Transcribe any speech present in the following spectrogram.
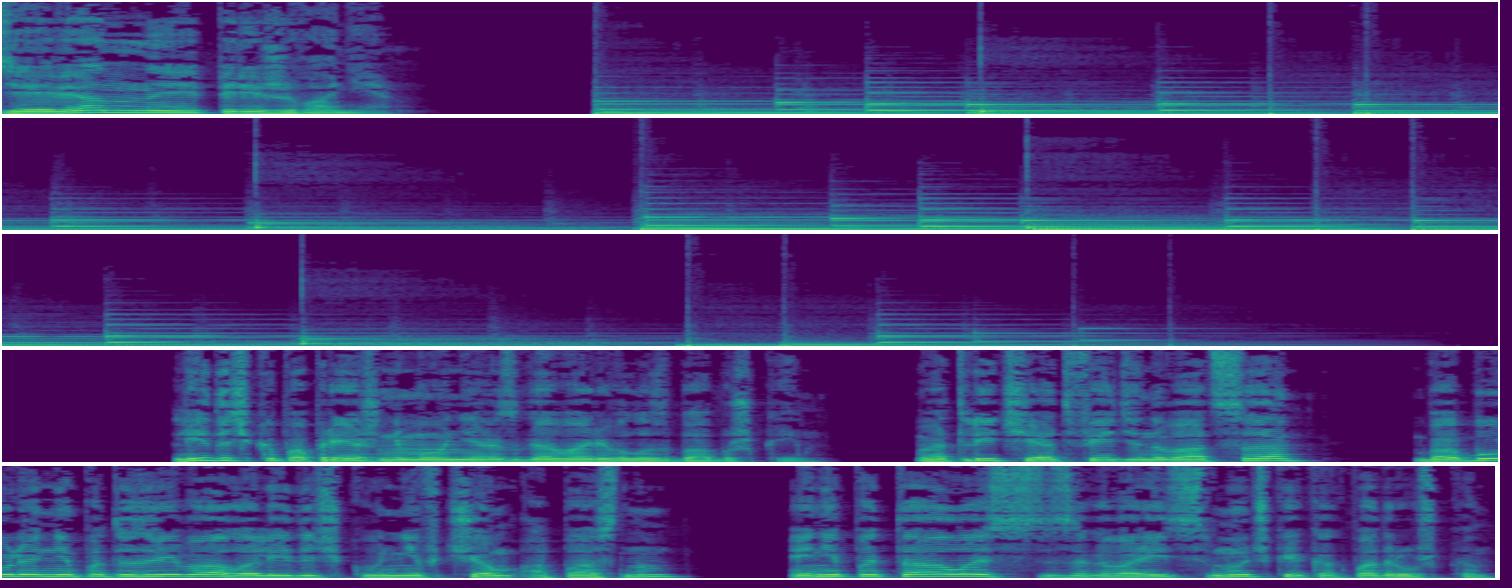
Деревянные переживания. Лидочка по-прежнему не разговаривала с бабушкой. В отличие от Фединого отца, бабуля не подозревала Лидочку ни в чем опасном и не пыталась заговорить с внучкой как подружка.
